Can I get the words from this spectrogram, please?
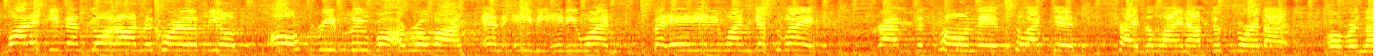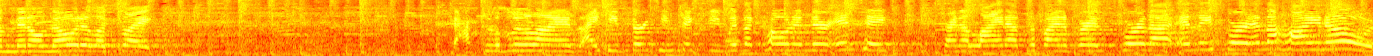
A lot of defense going on in the corner of the field. All three blue robots and 8081, but 8081 gets away, grabs the cone they've collected, tries to line up to score that over in the middle node, it looks like. Back to the Blue Alliance, IT 1360 with a cone in their intake, trying to line up to find a player to score that, and they score it in the high node.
